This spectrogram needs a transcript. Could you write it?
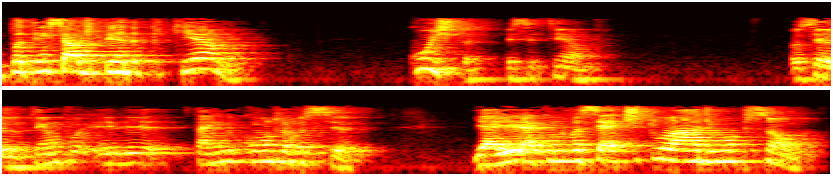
um potencial de perda pequeno, custa esse tempo. Ou seja, o tempo ele está indo contra você. E aí é quando você é titular de uma opção.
